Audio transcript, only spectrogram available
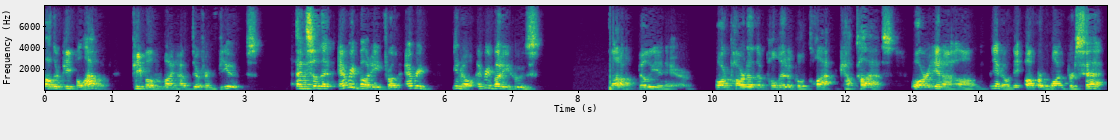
other people out, people who might have different views. And so that everybody from every, you know, everybody who's not a billionaire or part of the political class or in a, um, you know, the upper 1%,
